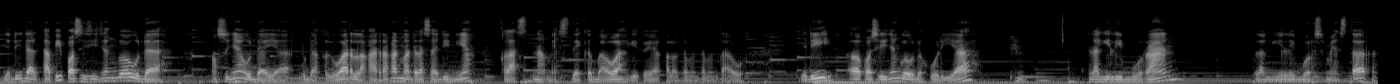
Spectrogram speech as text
Jadi tapi posisinya gue udah maksudnya udah ya udah keluar lah karena kan madrasah dinia kelas 6 SD ke bawah gitu ya kalau teman-teman tahu. Jadi uh, posisinya gue udah kuliah lagi liburan lagi libur semester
